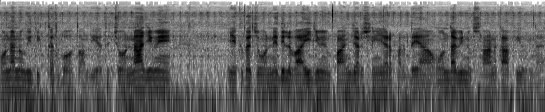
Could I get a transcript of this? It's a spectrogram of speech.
ਉਹਨਾਂ ਨੂੰ ਵੀ ਦਿੱਕਤ ਬਹੁਤ ਆਉਂਦੀ ਆ। ਤੇ ਝੋਨਾ ਜਿਵੇਂ ਇੱਕ ਤਾਂ ਝੋਨੇ ਦੀ ਲਵਾਈ ਜਿਵੇਂ 5000 6000 ਭਰਦੇ ਆ ਉਹਦਾ ਵੀ ਨੁਕਸਾਨ ਕਾਫੀ ਹੁੰਦਾ। ਹੈ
